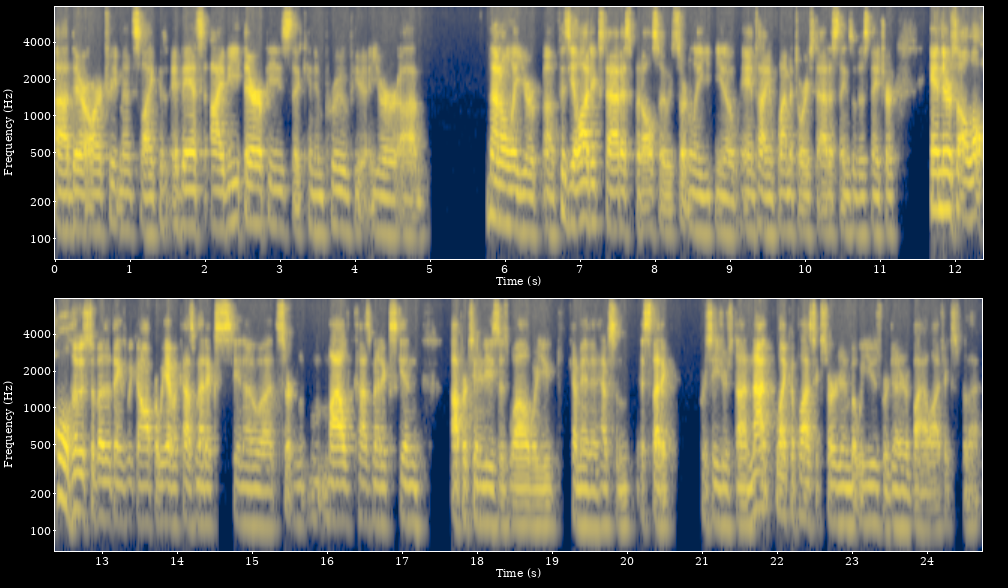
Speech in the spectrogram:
Uh, there are treatments like advanced IV therapies that can improve your, your um, not only your uh, physiologic status, but also certainly you know anti-inflammatory status, things of this nature. And there's a whole host of other things we can offer. We have a cosmetics, you know, uh, certain mild cosmetic skin opportunities as well, where you come in and have some aesthetic procedures done. Not like a plastic surgeon, but we use regenerative biologics for that.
